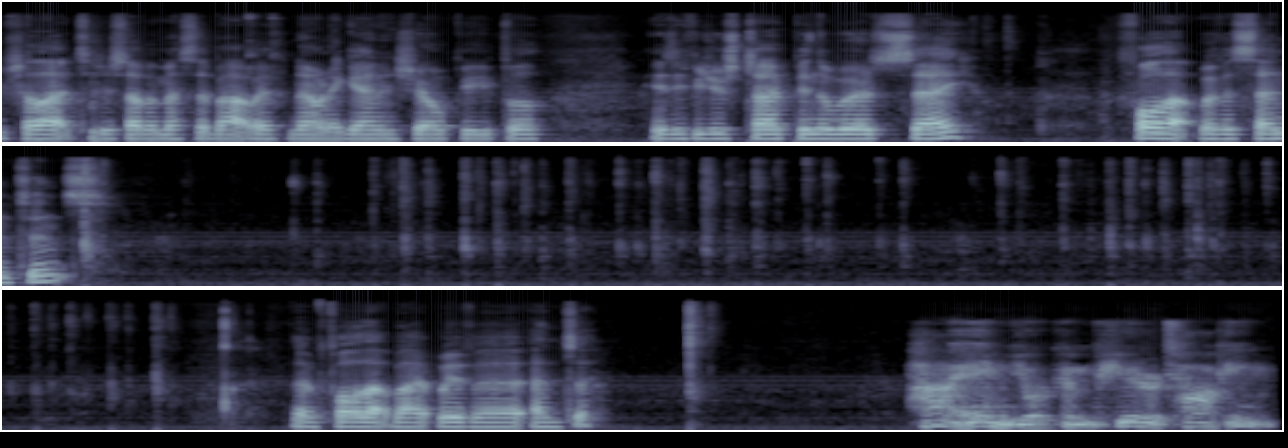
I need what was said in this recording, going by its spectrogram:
which I like to just have a mess about with now and again and show people is if you just type in the word say follow that with a sentence then follow that by with uh, enter Hi, I'm your computer talking.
